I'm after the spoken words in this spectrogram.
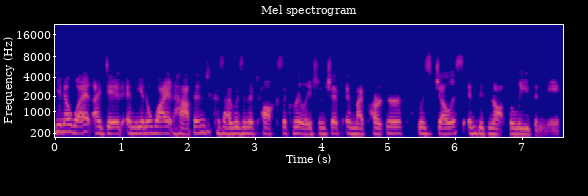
You know what? I did, and you know why it happened? Because I was in a toxic relationship and my partner was jealous and did not believe in me.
